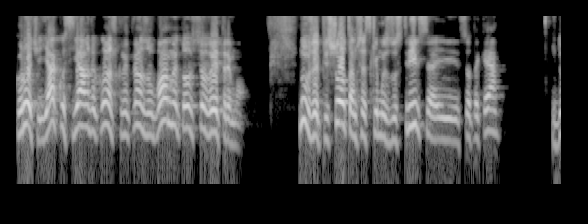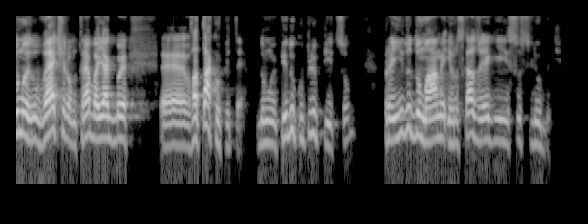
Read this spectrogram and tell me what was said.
Коротше, якось я вже коли скрипів зубами, то все витримав. Ну, вже пішов, там ще з кимось зустрівся і все таке. І думаю, ну вечором треба якби е, в атаку піти. Думаю, піду куплю піцу, приїду до мами і розказую, як її Ісус любить.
